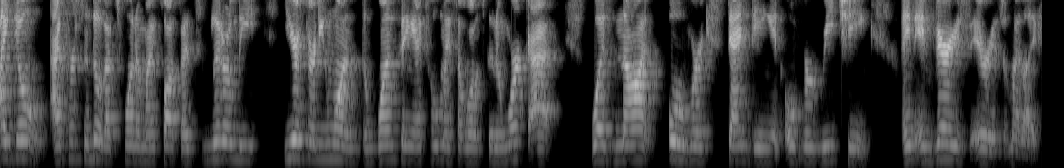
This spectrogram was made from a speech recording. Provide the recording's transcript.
I don't. I personally don't. That's one of my flaws. That's literally year 31. The one thing I told myself I was going to work at was not overextending and overreaching in, in various areas of my life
